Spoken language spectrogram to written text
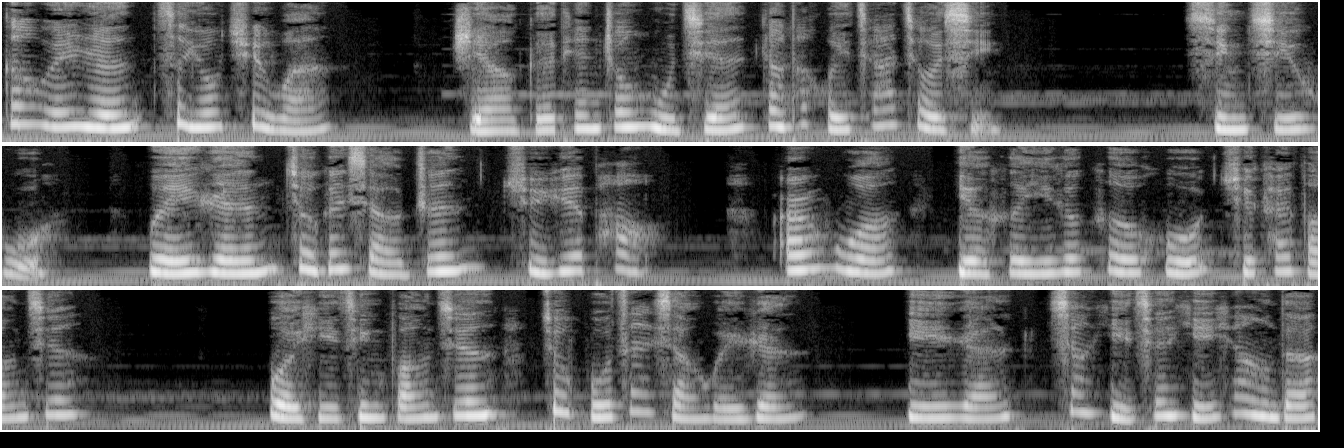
跟为人自由去玩，只要隔天中午前让他回家就行。星期五，为人就跟小珍去约炮，而我也和一个客户去开房间。我一进房间就不再想为人，依然像以前一样的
